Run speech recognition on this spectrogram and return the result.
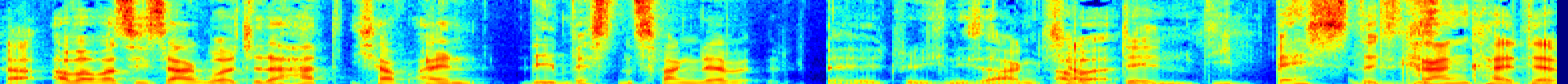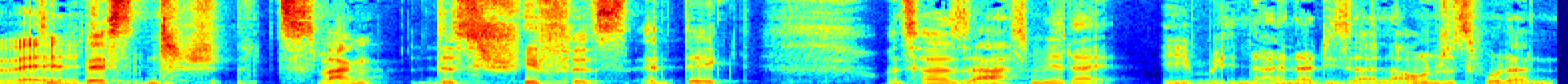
Ja, aber was ich sagen wollte, da hat, ich habe einen, den besten Zwang der Welt, will ich nicht sagen, Ich aber den, die beste Krankheit der den Welt. besten Sch- Zwang des Schiffes entdeckt. Und zwar saßen wir da eben in einer dieser Lounges, wo dann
